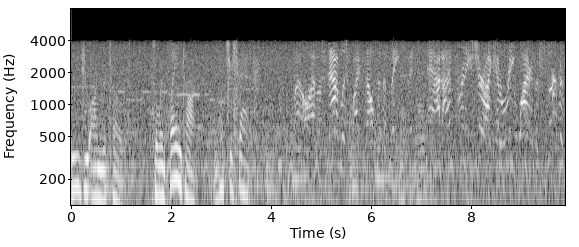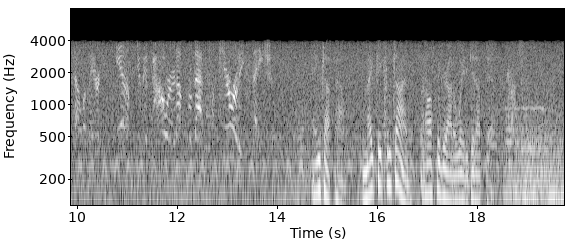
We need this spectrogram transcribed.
need you on your toes. So in plain talk, what's your status? Well, I've established myself in the basement, and I'm pretty sure I can rewire the service elevator if you can power it up from that security station. Tough, pal. It might take some time, but I'll figure out a way to get up there.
